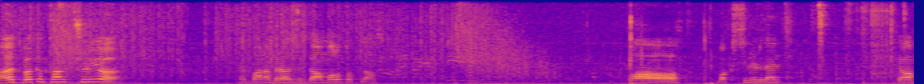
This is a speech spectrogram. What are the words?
Evet bakın tank çürüyor. E, bana birazcık daha molotof lazım. Aa, bak sinirden. Ya.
